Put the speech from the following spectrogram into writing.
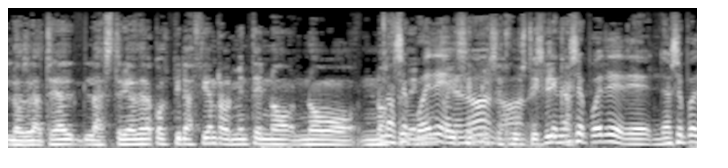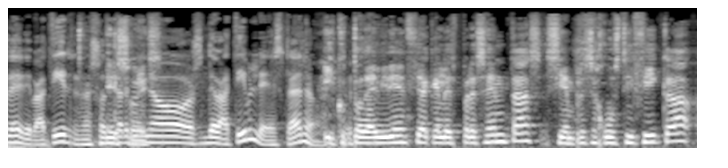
los, las teorías de la conspiración realmente no, no, no, se puede, no, no, se es que no se puede, no se puede debatir, no son términos debatibles, claro. Y toda evidencia que les presentas siempre se justifica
